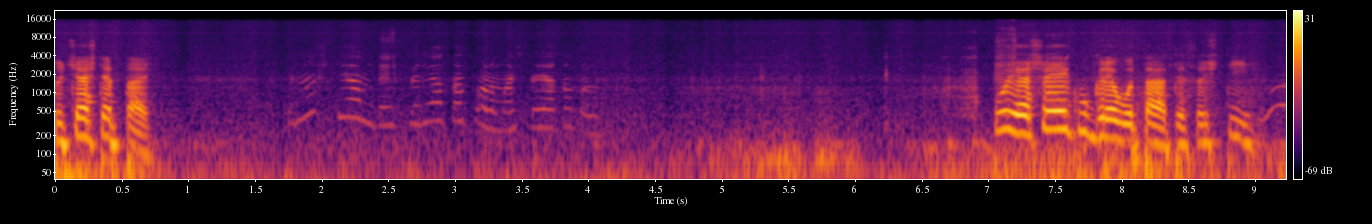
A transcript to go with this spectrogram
Tu ce așteptai? Nu știam, te-ai speriat acolo, m-ai speriat acolo. Ui, așa e cu greutate, să știi. Nu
